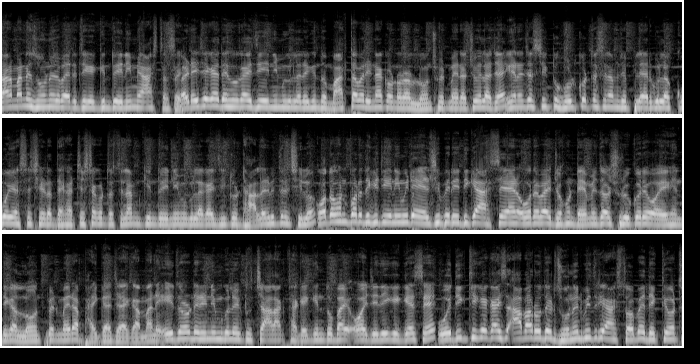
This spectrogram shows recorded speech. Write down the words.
তার মানে জোনের বাইরে থেকে কিন্তু এনিমি আসতেছে। বাট এই জায়গায় দেখো গাইজ এই এনিমিগুলো কিন্তু মারতে পারি না, কারণ ওরা লঞ্চ পেট মেরা চলে যায়। এখানে জাস্ট একটু হোল্ড করতেছিলাম যে প্লেয়ার প্লেয়ারগুলো কই আছে সেটা দেখার চেষ্টা করতেছিলাম, কিন্তু এনিমি এনিমিগুলো গাইজ একটু ঢালের ভিতরে ছিল। কতক্ষণ পরে দেখি যে এনিমিটা এলসিপির এদিকে আসছে আর ওরে ভাই যখন ড্যামেজ দেওয়া শুরু করে, ও এখান থেকে লঞ্চ পেট মেরা ভাইগা জায়গা। মানে এই ধরনের এনিমিগুলো একটু চালাক থাকে, কিন্তু ভাই ওই যেদিকে গেছে, ওই দিক থেকে গাইজ আবার ওদের জোনের ভিতরে আসতে হবে। দেখতে পাচ্ছ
